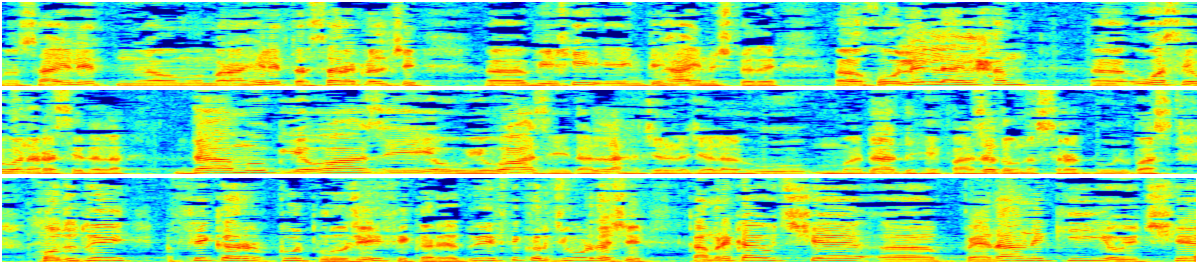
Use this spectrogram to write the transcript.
مسایل یې او مراحل یې ترسره کړل چی بیخی انتها یې نشته دی خو لله الحمد وس یې ونه رسیدله دا موږ یوازې او یوازې د الله جل جلاله مدد حفاظت او نصرت بولو بس خو د دوی فکر ټول پروژوي فکر دی دوی فکر جوړ ده چې که امریکا یو څه شی پیدا نه کړي یو څه شی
